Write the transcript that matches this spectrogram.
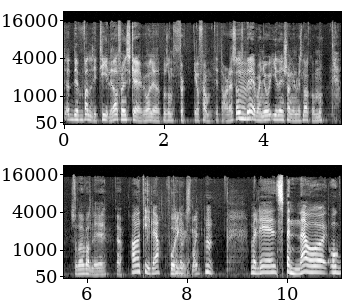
Det er veldig tidlig, da, for han skrev jo allerede på sånn 40- og 50-tallet. Så Mm. drev han jo i den sjangeren vi snakker om nå. Så det er veldig ja, Han er tidlig, ja. Foregangsmann. ute. Veldig spennende og, og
